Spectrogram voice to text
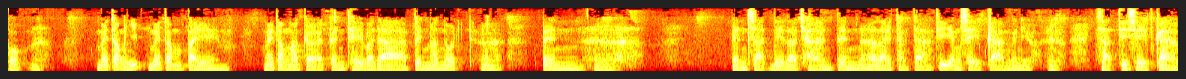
ภพไม่ต้องไม่ต้องไป ไม่ต้องมาเกิดเป็นเทวดาเป็นมนุษย์เป็นเป็นสัตว์เดรัจฉานเป็นอะไรต่าง ๆ ที่ยังเสพกามกันอยู่สัตว์ที่เสพกาม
